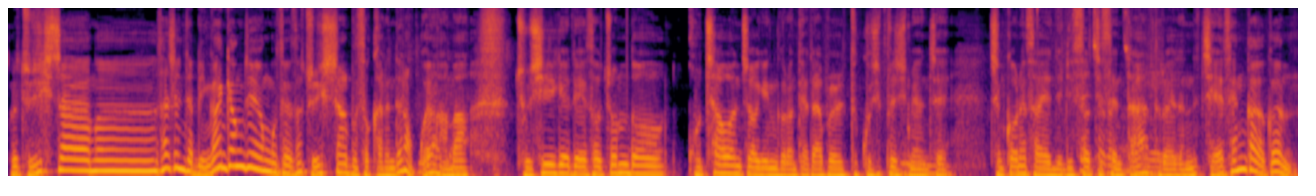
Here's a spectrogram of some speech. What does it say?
그리고 주식시장은 사실 이제 민간경제연구소에서 주식시장을 분석하는 데는 없고요. 네, 네. 아마 주식에 대해서 좀 더 고차원적인 그런 대답을 듣고 싶으시면 음. 이제 증권회사의 이제 리서치 그렇죠, 센터 그렇죠. 들어야 되는데 제 생각은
